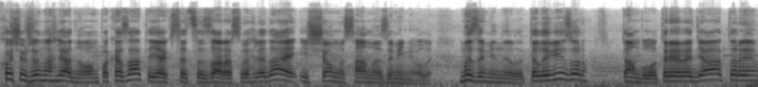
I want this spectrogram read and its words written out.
Хочу вже наглядно вам показати, як все це зараз виглядає і що ми саме замінювали. Ми замінили телевізор, там було три радіатори,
